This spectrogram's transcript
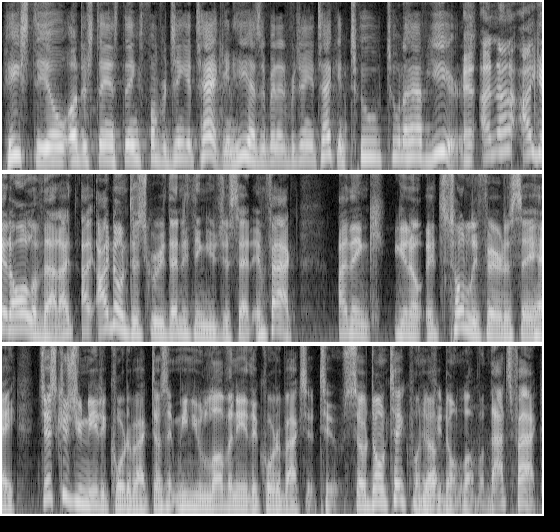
He still understands things from Virginia Tech, and he hasn't been at Virginia Tech in two two and a half years. And, and I I get all of that. I, I I don't disagree with anything you just said. In fact, I think you know it's totally fair to say, hey, just because you need a quarterback doesn't mean you love any of the quarterbacks at two. So don't take one if you don't love one. That's fact.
